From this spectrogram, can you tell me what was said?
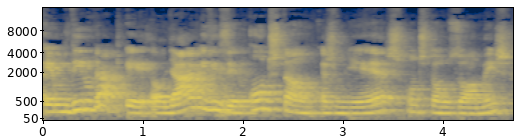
ah, é medir o gap, é olhar e dizer onde estão as mulheres, onde estão os homens,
